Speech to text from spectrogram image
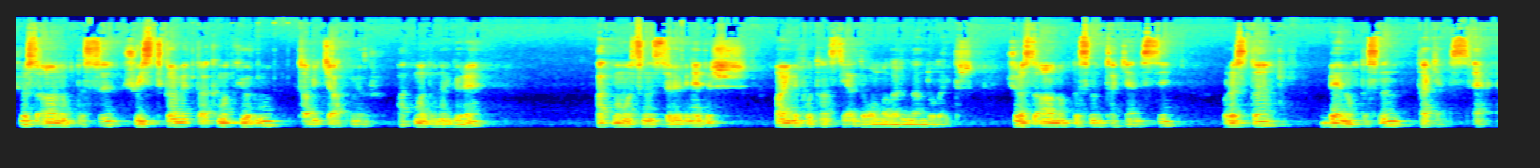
Şurası A noktası. Şu istikamette akım akıyor mu? Tabii ki akmıyor. Akmadığına göre akmamasının sebebi nedir? Aynı potansiyelde olmalarından dolayıdır. Şurası A noktasının ta kendisi. Burası da B noktasının ta kendisi. Evet.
